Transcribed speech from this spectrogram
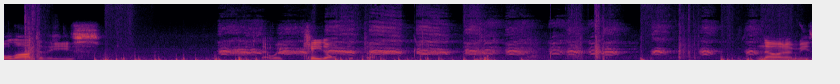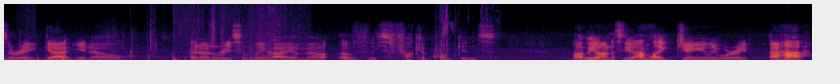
hold on to these. That way Kay don't get them. No and enemies already got, you know, an unreasonably high amount of these fucking pumpkins. I'll be honest with you, I'm like genuinely worried. Aha!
